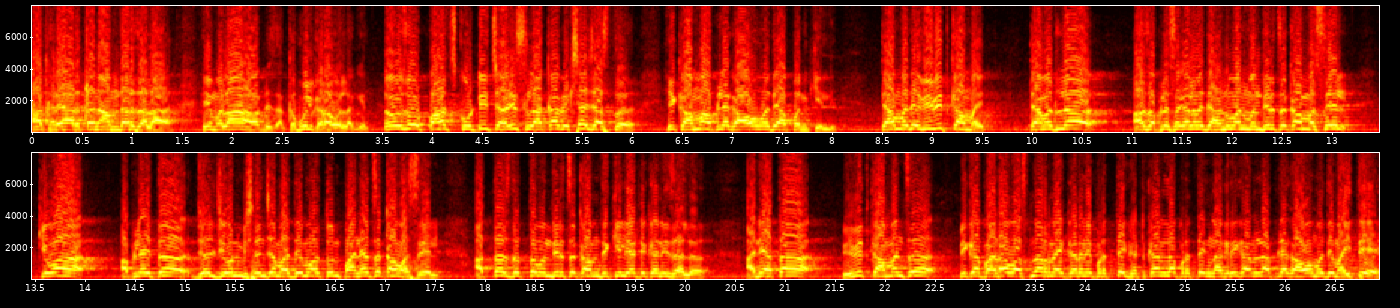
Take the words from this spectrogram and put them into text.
हा खऱ्या अर्थानं आमदार झाला हे मला कबूल करावं लागेल. जवळजवळ पाच कोटी चाळीस लाखापेक्षा जास्त ही कामं आपल्या गावामध्ये आपण केली. त्यामध्ये विविध कामं आहेत. त्यामधलं आज आपल्या सगळ्यांना माहिती हनुमान मंदिरचं काम असेल किंवा आपल्या इथं जल जीवन मिशनच्या माध्यमातून पाण्याचं काम असेल आत्ताच दत्त मंदिरचं काम देखील या ठिकाणी झालं. आणि आता विविध कामांचं मी काय पाडा वाचणार नाही कारण प्रत्येक घटकांना प्रत्येक नागरिकांना आपल्या गावामध्ये माहिती आहे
